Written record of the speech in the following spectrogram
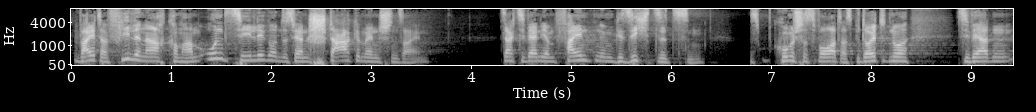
weiter viele Nachkommen haben, unzählige und es werden starke Menschen sein. Er sagt, sie werden ihrem Feinden im Gesicht sitzen. Das ist ein komisches Wort. Das bedeutet nur, sie werden,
